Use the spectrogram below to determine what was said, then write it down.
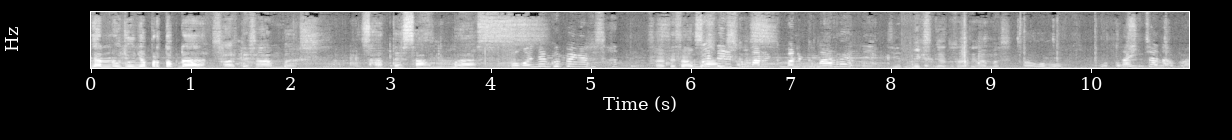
jangan ujungnya pertok dah. Sate sambas. Sate sambas. Pokoknya gue pengen sate. Sate sambas. Gue dari kemarin kemarin kemarin anjir. Mix nggak tuh sate sambas? Oh, gua mau potong Taichan apa?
